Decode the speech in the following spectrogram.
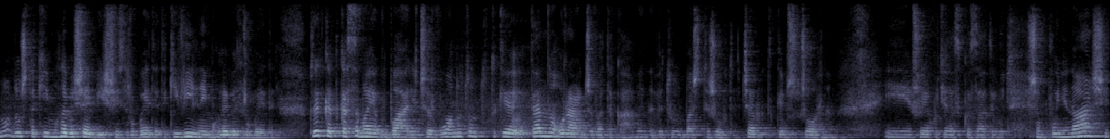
ну, душ такий могли би ще більший зробити, такий вільний могли би зробити. Плитка така сама, як в барі, червона, то тут таке темно-оранжева така. Ви, ви тут бачите жовте, чим, таким з чорним. І що я хотіла сказати, от шампуні наші,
